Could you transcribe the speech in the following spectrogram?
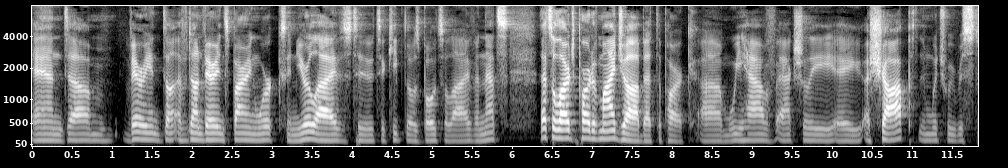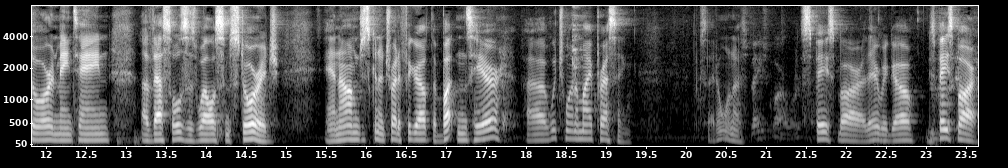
and um, very have done very inspiring works in your lives to, to keep those boats alive. And that's, that's a large part of my job at the park. Um, we have actually a, a, shop in which we restore and maintain uh, vessels as well as some storage. And now I'm just going to try to figure out the buttons here. Uh, which one am I pressing? Because I don't want to. Space bar. Space bar. There we go. Space bar.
